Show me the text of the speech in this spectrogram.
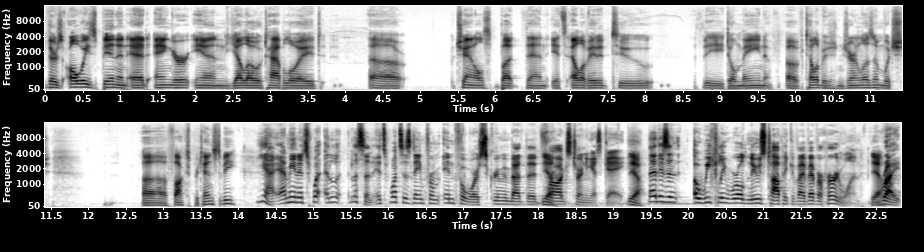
there's always been an Ed Anger in yellow tabloid uh, channels, but then it's elevated to the domain of, of television journalism, which uh, Fox pretends to be. Yeah, I mean, it's what. Listen, it's what's his name from Infowars screaming about the Yeah. frogs turning us gay. Yeah. that isn't a weekly world news topic if I've ever heard one. Yeah. Right.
